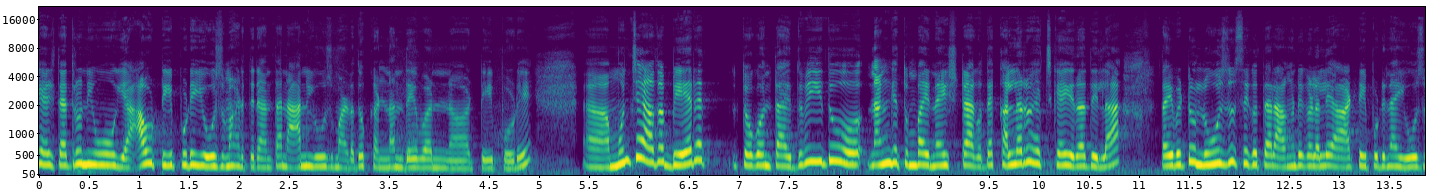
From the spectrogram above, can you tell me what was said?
ಕೇಳ್ತಾ ಇದ್ರು, ನೀವು ಯಾವ ಟೀ ಪುಡಿ ಯೂಸ್ ಮಾಡ್ತೀರಾ ಅಂತ. ನಾನು ಯೂಸ್ ಮಾಡೋದು ಕಣ್ಣನ್ ದೇವನ್ ಟೀ ಪುಡಿ. ಮುಂಚೆ ಯಾವುದೋ ಬೇರೆ ತೊಗೊತಾ ಇದ್ವಿ. ಇದು ನನಗೆ ತುಂಬ ಇನ್ನೂ ಇಷ್ಟ ಆಗುತ್ತೆ. ಕಲ್ಲರು ಹೆಚ್ಚಿಗೆ ಇರೋದಿಲ್ಲ. ದಯವಿಟ್ಟು ಲೂಸು ಸಿಗುತ್ತಲ್ಲ ಅಂಗಡಿಗಳಲ್ಲಿ ಆ ಟೀ ಪುಡಿನ ಯೂಸ್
